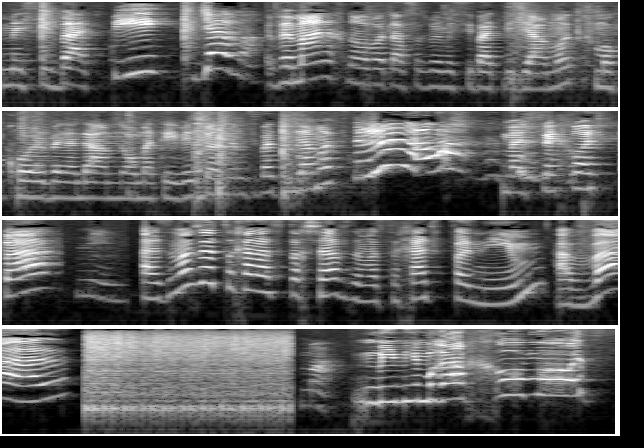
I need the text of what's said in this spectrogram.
מסיבת פי. ג'אמה. ומה אנחנו אוהבות לעשות במסיבת פיג'מות? כמו כל בן אדם נורמטיבי שעושה מסיבת פיג'מות? לא! מסכות פה? נים. אז מה שאת צריכה לעשות עכשיו זה מסכת פנים, אבל... מה? מממרח חומוס!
